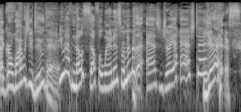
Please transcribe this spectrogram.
Like, girl, why would you do that? You have no self awareness. Remember the Ask Drea hashtag? yes.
